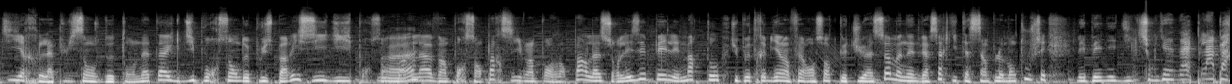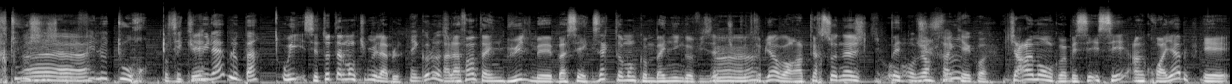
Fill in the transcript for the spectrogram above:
tir, la puissance de ton attaque, 10% de plus par ici, 10% par Ouais. là, 20% par-ci, 20% par-là sur les épées, les marteaux. Tu peux très bien faire en sorte que tu assommes un adversaire qui t'a simplement touché. Les bénédictions, il y en a plein partout. J'ai jamais fait le tour. C'est cumulable ou pas? Oui, c'est totalement cumulable. Rigolo. À la fin, t'as une build, mais bah, c'est exactement comme Binding of Isaac. Tu peux très bien avoir un personnage qui pète du feu. Quoi. Carrément, quoi. Mais c'est- c'est incroyable. Et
